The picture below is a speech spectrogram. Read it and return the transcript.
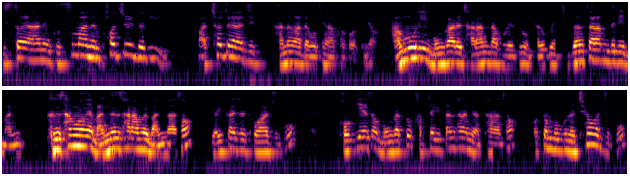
있어야 하는 그 수많은 퍼즐들이 맞춰져야지 가능하다고 생각하거든요. 아무리 뭔가를 잘한다고 해도 결국엔 주변 사람들이 만, 그 상황에 맞는 사람을 만나서 여기까지를 도와주고 거기에서 뭔가 또 갑자기 딴 사람이 나타나서 어떤 부분을 채워주고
